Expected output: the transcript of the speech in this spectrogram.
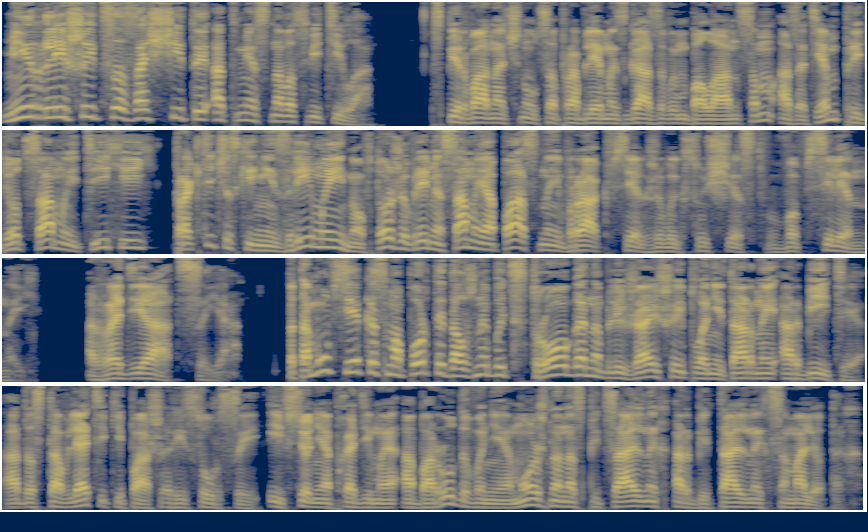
Мир лишится защиты от местного светила. Сперва начнутся проблемы с газовым балансом, а затем придет самый тихий, практически незримый, но в то же время самый опасный враг всех живых существ во Вселенной радиация. Потому все космопорты должны быть строго на ближайшей планетарной орбите, а доставлять экипаж, ресурсы и все необходимое оборудование можно на специальных орбитальных самолетах.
